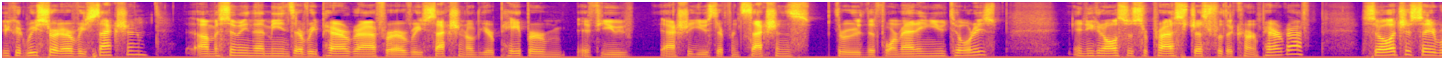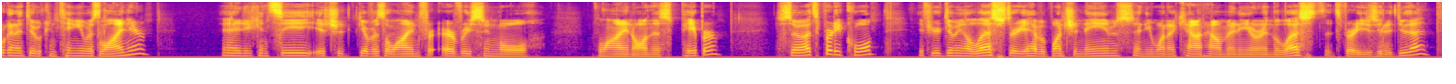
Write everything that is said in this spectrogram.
You could restart every section. I'm assuming that means every paragraph or every section of your paper if you actually use different sections through the formatting utilities. And you can also suppress just for the current paragraph. So let's just say we're going to do a continuous line here. And you can see it should give us a line for every single line on this paper. So that's pretty cool. If you're doing a list or you have a bunch of names and you want to count how many are in the list, it's very easy to do that.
